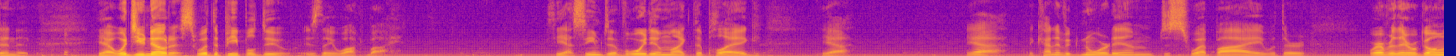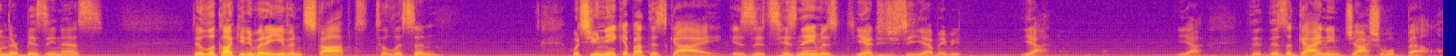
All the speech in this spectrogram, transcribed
Like it? Yeah. What'd you notice? What'd the people do as they walked by? Yeah, seemed to avoid him like the plague. Yeah. Yeah. They kind of ignored him, just swept by with their wherever they were going, their busyness. Did it look like anybody even stopped to listen? What's unique about this guy is it's his name is yeah, did you see? Yeah, maybe yeah. Yeah. Th- This is a guy named Joshua Bell.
